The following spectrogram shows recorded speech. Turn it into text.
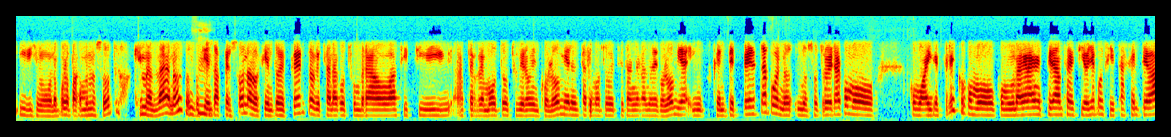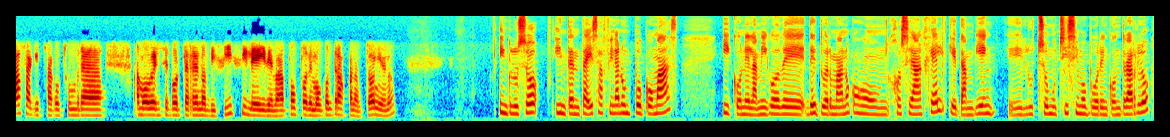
y dijimos, bueno, pues lo pagamos nosotros, ¿qué más da, no? Son 200 mm. personas, 200 expertos que están acostumbrados a asistir a terremotos, estuvieron en Colombia, en el terremoto este tan grande de Colombia, y gente experta, pues nosotros era como como aire fresco, como, como una gran esperanza de decir, oye, pues si esta gente baja, que está acostumbrada a moverse por terrenos difíciles y demás, pues podemos encontrar a Juan Antonio, ¿no? Incluso intentáis afinar un poco más y con el amigo de, tu hermano, con José Ángel, que también eh, luchó muchísimo por encontrarlo.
